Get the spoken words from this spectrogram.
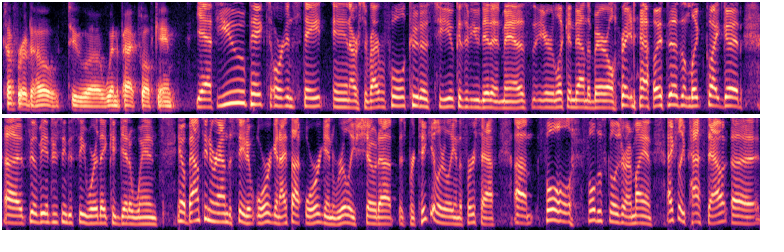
tough road to hoe to uh, win a Pac-12 game. Yeah, if you picked Oregon State in our survivor pool, kudos to you. Because if you didn't, man, you're looking down the barrel right now. It doesn't look quite good. Uh, it's going to be interesting to see where they could get a win. You know, bouncing around the state of Oregon, I thought Oregon really showed up, particularly in the first half. Um, full full disclosure on my end, I actually passed out. Uh,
